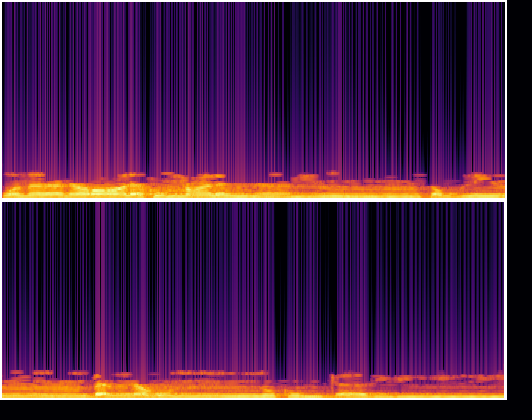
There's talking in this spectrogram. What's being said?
وما نرى لكم علينا من فضل بل نظنكم كاذبين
